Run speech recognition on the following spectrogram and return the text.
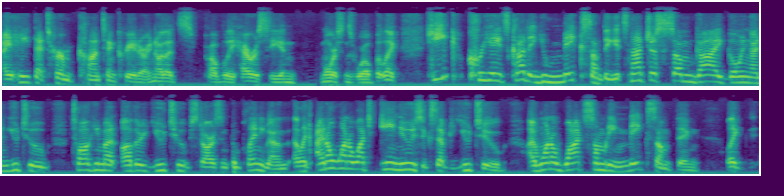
I hate that term content creator. I know that's probably heresy in Morrison's world, but like he creates content. You make something. It's not just some guy going on YouTube talking about other YouTube stars and complaining about them. Like I don't want to watch E News except YouTube. I want to watch somebody make something. Like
